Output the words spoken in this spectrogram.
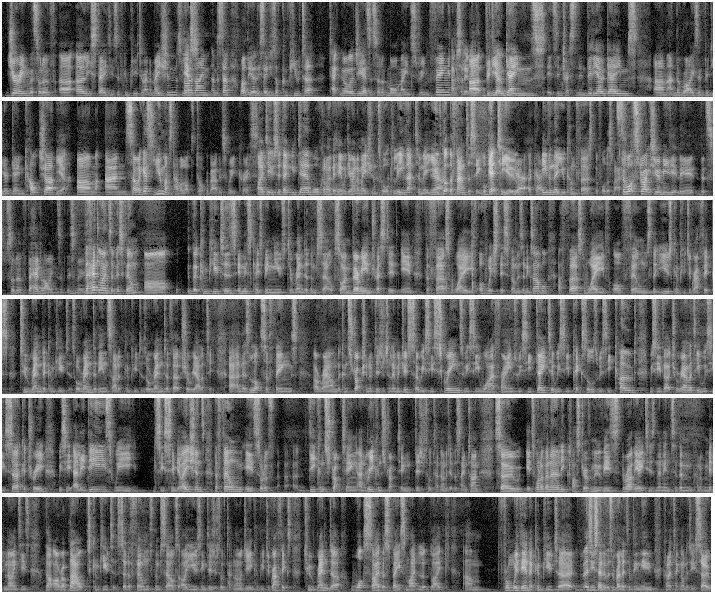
during the sort of uh, early stages of computer animation, as far Yes. as I understand. Well, the early stages of computer technology as a sort of more mainstream thing. Absolutely. Uh, video games. It's interested in video games. Um, and the rise of video game culture. Yeah. Um, and so I guess you must have a lot to talk about this week, Chris. I do, so don't you dare walk on over here with your animation talk. Leave that to me. Yeah. You've got the fantasy. We'll get to you. Yeah, okay. Even though you come first before the slash. so what strikes you immediately that's sort of the headlines of this movie? The headlines of this film are that computers, in this case, being used to render themselves. So I'm very interested in the first wave, of which this film is an example, a first wave of films that use computer graphics to render computers, or render the inside of computers, or render virtual reality. Uh, and there's lots of things around the construction of digital images. So we see screens, we see wireframes, we see data, we see pixels, we see code, we see virtual reality, we see circuitry, we see LEDs, we see simulations. The film is sort of uh, deconstructing and reconstructing digital technology at the same time. So it's one of an early cluster of movies throughout the 80s and then into the kind of mid 90s that are about computers. So the films themselves are using digital technology and computer graphics to render what cyberspace might look like. Um, from within a computer, as you said, it was a relatively new kind of technology. So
